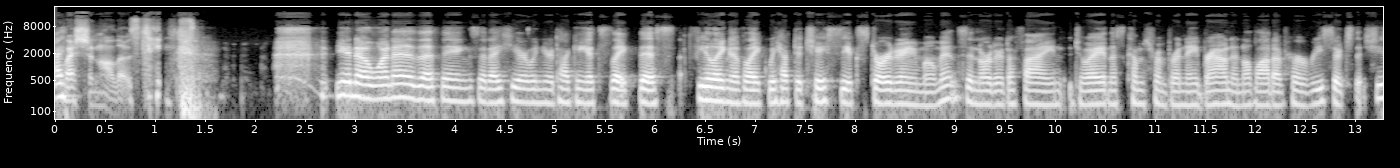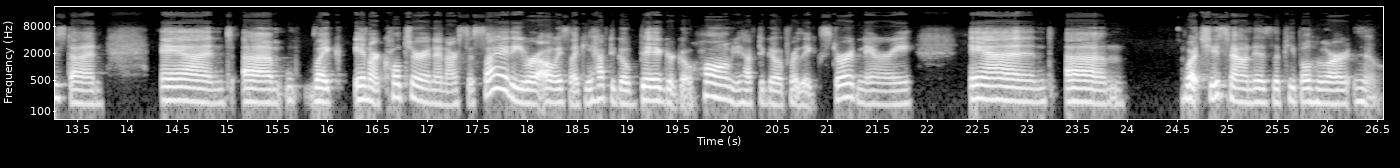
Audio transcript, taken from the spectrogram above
I question I, all those things. You know one of the things that i hear when you're talking it's like this feeling of like we have to chase the extraordinary moments in order to find joy and this comes from brene brown and a lot of her research that she's done. And um, like in our culture and in our society we're always like you have to go big or go home you have to go for the extraordinary. And um, what she's found is the people who are you know,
